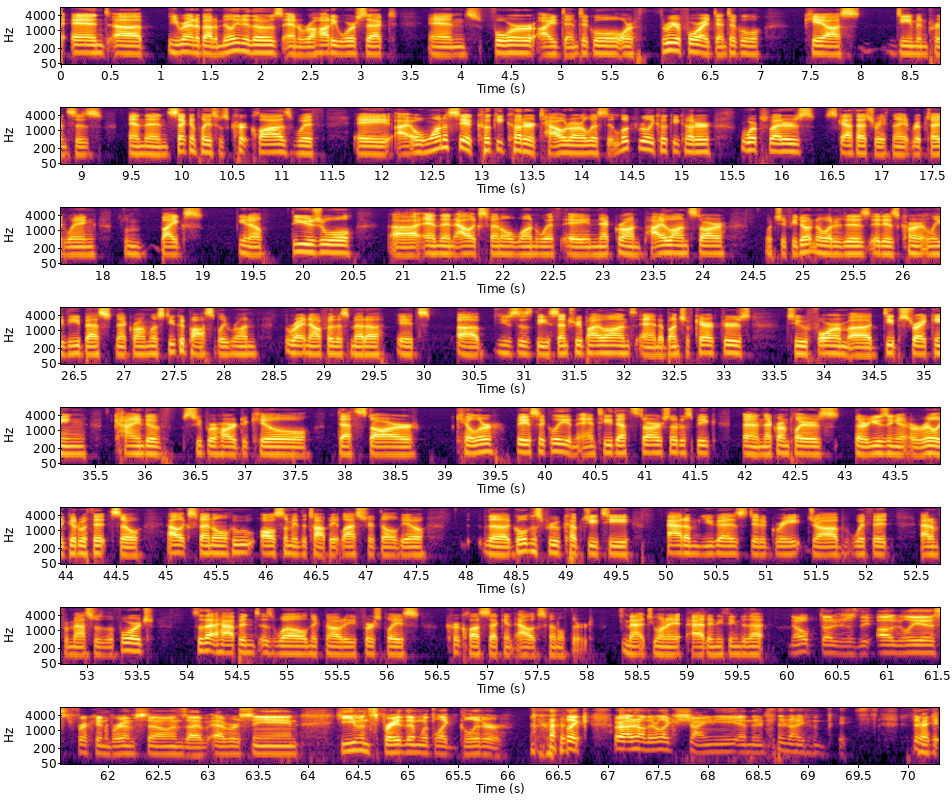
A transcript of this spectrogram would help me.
And uh, he ran about a million of those and Rehati War Sect and four identical or three or four identical Chaos Demon Princes. And then second place was Kurt Claus with a I want to say a cookie cutter Taudar list. It looked really cookie cutter. Warp Spiders, Scathach Wraith Knight, Riptide Wing, some bikes, you know, the usual. Uh, and then Alex Fennel won with a Necron Pylon Star, which, if you don't know what it is, it is currently the best Necron list you could possibly run right now for this meta. It uh, uses the Sentry Pylons and a bunch of characters to form a deep striking, kind of super hard to kill Death Star killer, basically, an anti Death Star, so to speak. And Necron players that are using it are really good with it. So Alex Fennel, who also made the top eight last year at the LVO, the Golden Sprue Cup GT. Adam, you guys did a great job with it. Adam from Masters of the Forge. So that happened as well. Nick Naughty, first place. Kurt Klaus, second. Alex Fennel, third. Matt, do you want to add anything to that? Nope, those are just the ugliest freaking brimstones I've ever seen. He even sprayed them with like glitter, like or I don't know, they're like shiny and they're they're not even based. They're Right.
